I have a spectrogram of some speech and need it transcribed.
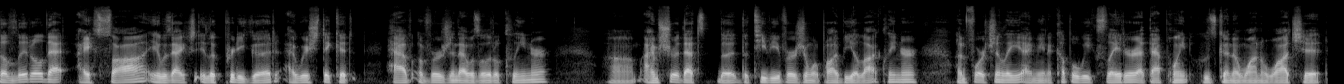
the little that i saw it was actually it looked pretty good i wish they could have a version that was a little cleaner um, i'm sure that's the the tv version will probably be a lot cleaner unfortunately i mean a couple weeks later at that point who's to want to watch it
